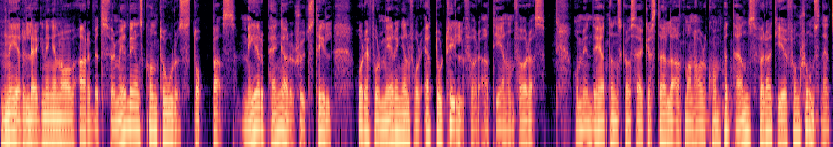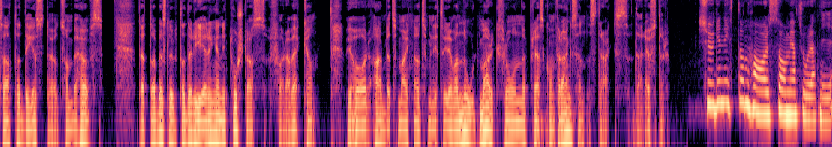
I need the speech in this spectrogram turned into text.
Nedläggningen av Arbetsförmedlingens kontor stoppas, mer pengar skjuts till och reformeringen får ett år till för att genomföras. Och myndigheten ska säkerställa att man har kompetens för att ge funktionsnedsatta det stöd som behövs. Detta beslutade regeringen i torsdags förra veckan. Vi hör arbetsmarknadsminister Eva Nordmark från presskonferensen strax därefter. 2019 har, som jag tror att ni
